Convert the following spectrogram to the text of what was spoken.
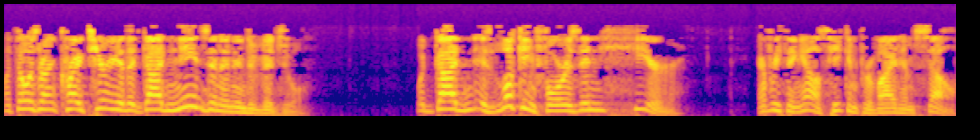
But those aren't criteria that God needs in an individual. What God is looking for is in here. Everything else He can provide Himself.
